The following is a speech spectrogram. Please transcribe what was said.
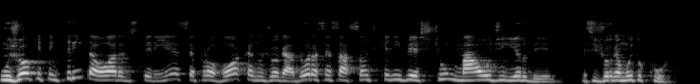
Um jogo que tem 30 horas de experiência provoca no jogador a sensação de que ele investiu mal o dinheiro dele. Esse jogo é muito curto.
